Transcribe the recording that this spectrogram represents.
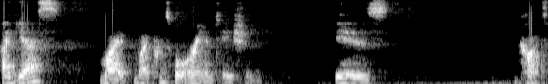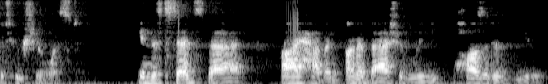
I guess my my principal orientation is constitutionalist, in the sense that I have an unabashedly positive view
